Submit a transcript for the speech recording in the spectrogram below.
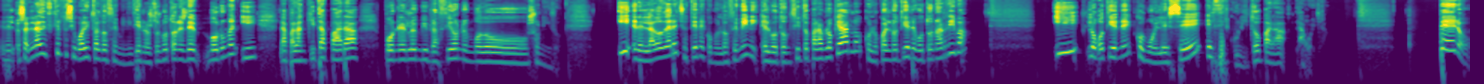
en el, o sea, el lado izquierdo es igualito al 12 mini, tiene los dos botones de volumen y la palanquita para ponerlo en vibración o en modo sonido. Y en el lado derecho tiene como el 12 mini el botoncito para bloquearlo, con lo cual no tiene botón arriba. Y luego tiene como el SE el circulito para la huella. Pero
